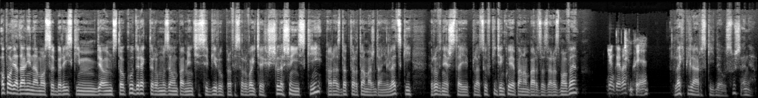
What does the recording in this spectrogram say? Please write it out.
opowiadali nam o syberyjskim Białymstoku dyrektor Muzeum Pamięci Sybiru profesor Wojciech Śleszyński oraz dr Tomasz Danilecki, również z tej placówki. Dziękuję panom bardzo za rozmowę. Dziękujemy. Dziękuję. Lech Pilarski, do usłyszenia.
